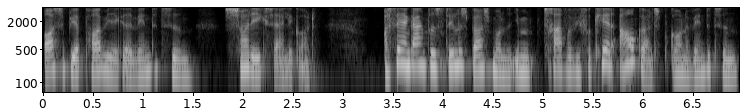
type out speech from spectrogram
også bliver påvirket af ventetiden, så er det ikke særlig godt. Og så er jeg engang blevet stillet spørgsmålet, jamen træffer vi forkert afgørelse på grund af ventetiden?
